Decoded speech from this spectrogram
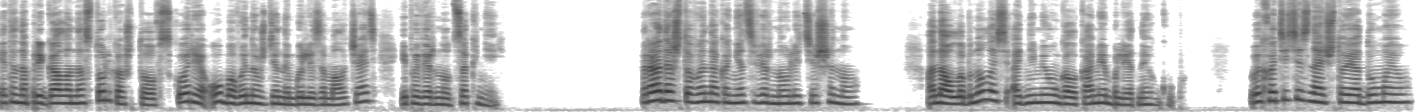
Это напрягало настолько, что вскоре оба вынуждены были замолчать и повернуться к ней. «Рада, что вы, наконец, вернули тишину». Она улыбнулась одними уголками бледных губ. «Вы хотите знать, что я думаю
